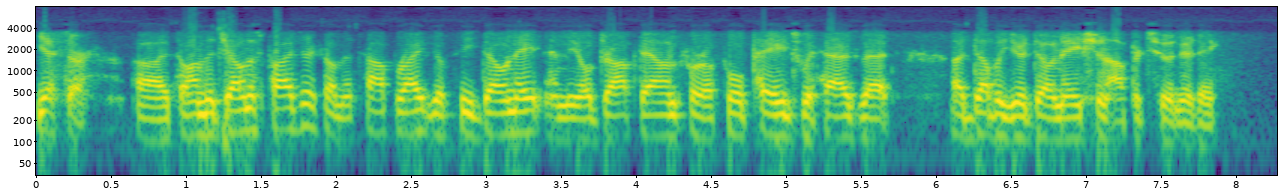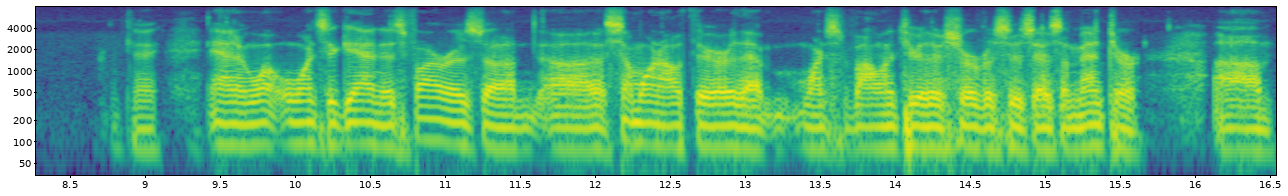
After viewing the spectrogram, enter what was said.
Yes, sir. Uh, it's on the Jonas Project. On the top right, you'll see donate, and you'll drop down for a full page which has that uh, double your donation opportunity. Okay. And w- once again, as far as um, uh, someone out there that wants to volunteer their services as a mentor, um,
